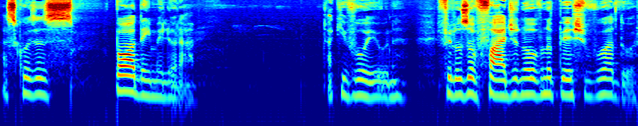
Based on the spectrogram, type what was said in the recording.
as coisas podem melhorar. Aqui vou eu, né? filosofar de novo no peixe voador.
